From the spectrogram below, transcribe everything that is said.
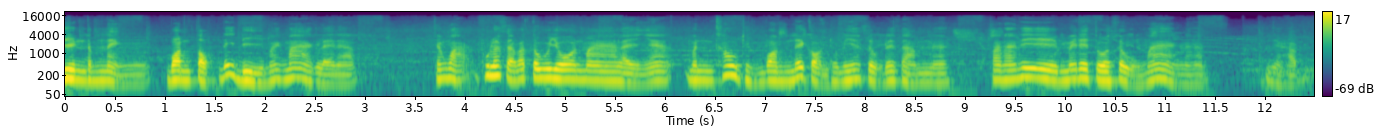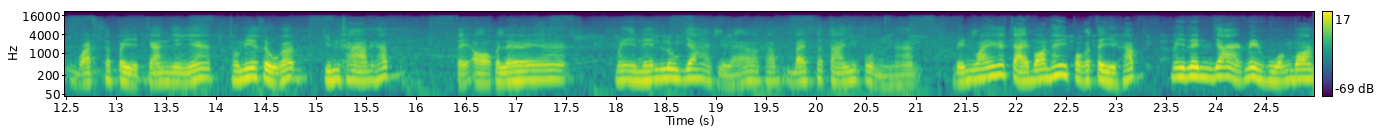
ยืนตำแหน่งบอลตกได้ดีมากๆเลยนะครับ จังหวะผู้รักษาประตูโยนมาอะไรอย่างเงี้ย มันเข้าถึงบอลได้ก่อนโทมิยาสุด้วยซ้ำนะทั้งทั้งที่ไม่ได้ตัวสูงมากนะครับ เนี่ยครับวัดสปีดกันอย่างเงี้ยโทมิสุก็กินขาดครับเตะออกไปเลยนะไม่เน้นลูกยากอยู่แล้วครับแบ็กสไตล์ญี่ปุ่นนะครับเบนไวท์ก็จ่ายบอลให้ปกติครับ ไม่เล่นยากไม่หวงบอล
